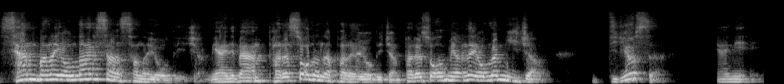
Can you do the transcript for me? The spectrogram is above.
sen bana yollarsan sana yollayacağım. Yani ben parası olana para yollayacağım. Parası olmayana yollamayacağım diyorsa yani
